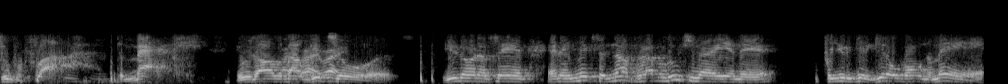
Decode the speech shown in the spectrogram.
Superfly, The Mack. It was all about right, right, get right. yours. You know what I'm saying? And they mix enough revolutionary in there for you to get get over on the man,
